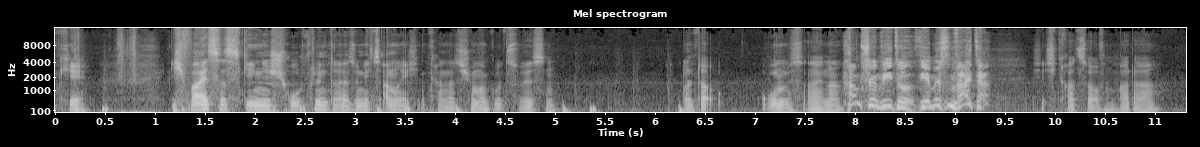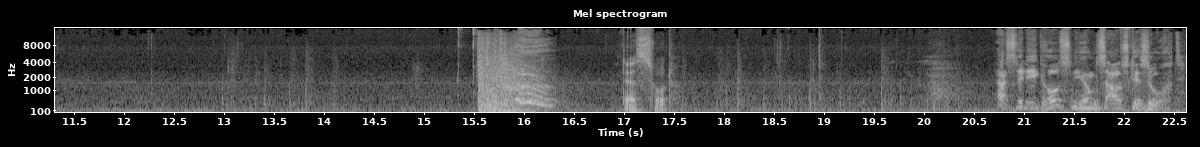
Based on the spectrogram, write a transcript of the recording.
okay. Ich weiß, dass ich gegen die Schrotflinte also nichts anrichten kann. Das ist schon mal gut zu wissen. Und da oben ist einer. Komm schon, Vito. Wir müssen weiter. Sehe ich gerade so auf dem Radar. Der ist tot. Hast du die großen Jungs ausgesucht?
